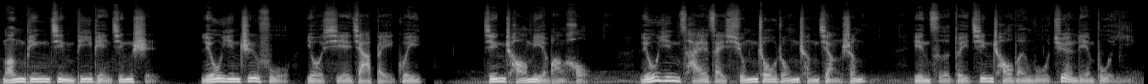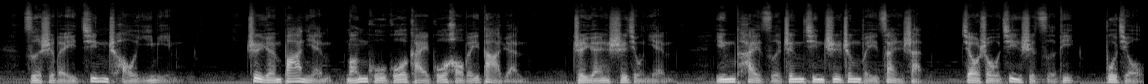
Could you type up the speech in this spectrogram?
蒙兵进逼汴京时，刘因之父又携家北归。金朝灭亡后，刘因才在雄州荣城降生，因此对金朝文物眷恋不已，自视为金朝遗民。至元八年，蒙古国改国号为大元。至元十九年，因太子真金之争为赞善，教授进士子弟。不久，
